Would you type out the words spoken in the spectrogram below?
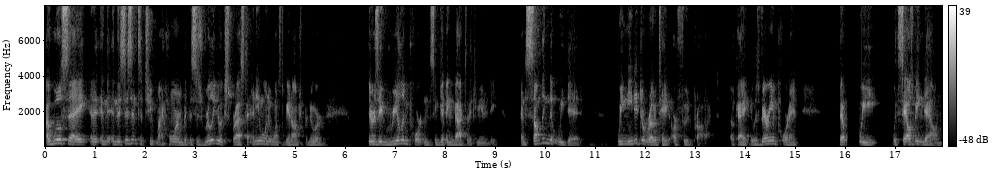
I will say, and, and, and this isn't to toot my horn, but this is really to express to anyone who wants to be an entrepreneur there is a real importance in giving back to the community. And something that we did, we needed to rotate our food product. Okay. It was very important that we, with sales being down,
